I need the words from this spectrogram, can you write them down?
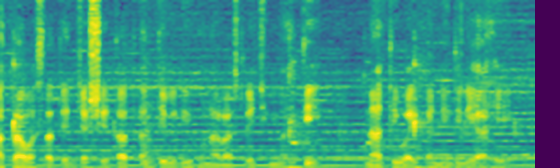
अकरा वाजता त्यांच्या शेतात अंत्यविधी होणार असल्याची माहिती नातेवाईकांनी दिली आहे.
